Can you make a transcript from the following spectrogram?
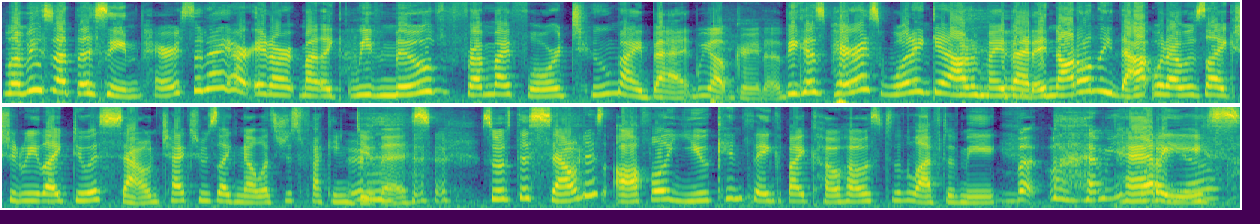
let me set the scene. Paris and I are in our my like we've moved from my floor to my bed. We upgraded. because Paris wouldn't get out of my bed. And not only that, when I was like, should we like do a sound check? She was like, no, let's just fucking do this. so if the sound is awful, you can thank my co-host to the left of me. but let me tell you, Paris.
